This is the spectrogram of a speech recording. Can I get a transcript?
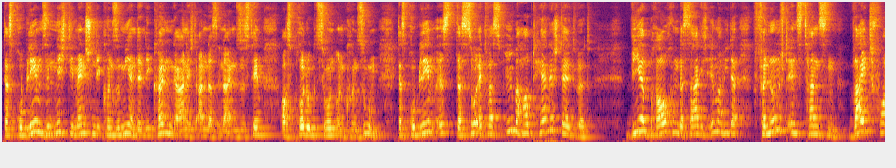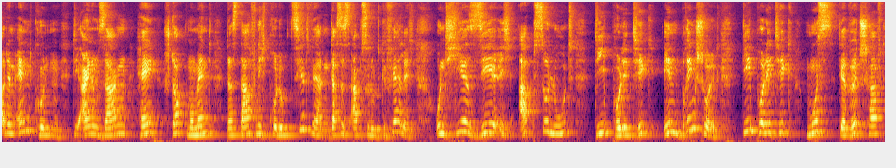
Das Problem sind nicht die Menschen, die konsumieren, denn die können gar nicht anders in einem System aus Produktion und Konsum. Das Problem ist, dass so etwas überhaupt hergestellt wird. Wir brauchen, das sage ich immer wieder, Vernunftinstanzen weit vor dem Endkunden, die einem sagen, hey, stopp, Moment, das darf nicht produziert werden, das ist absolut gefährlich. Und hier sehe ich absolut die Politik in Bringschuld. Die Politik muss der Wirtschaft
